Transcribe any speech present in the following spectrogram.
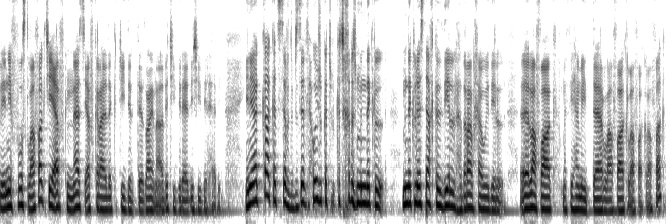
يعني في وسط la fac تيعرفك الناس تيعرفك راه هذاك تيدير ال design هذا تيدير هادي تيدير هادي يعني هكا كتستافد بزاف د الحوايج وكتخرج من داك ال... من داك le cercle ديال الهضرة الخاوي ديال آه، لافاك ما فيها ما يدار لافاك لافاك لافاك.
